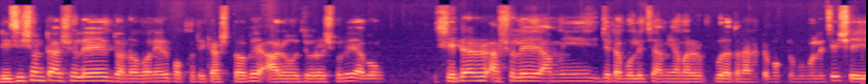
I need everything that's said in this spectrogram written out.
ডিসিশনটা আসলে জনগণের পক্ষ থেকে আসতে হবে আরও জোরে সোরে এবং সেটার আসলে আমি যেটা বলেছি আমি আমার পুরাতন আর একটা বক্তব্য বলেছি সেই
